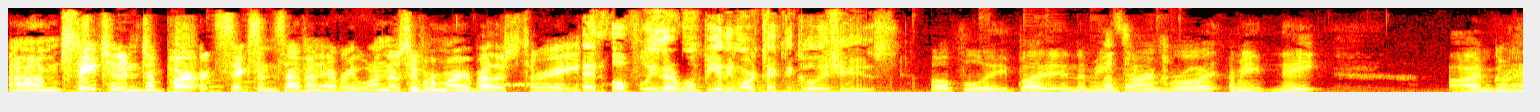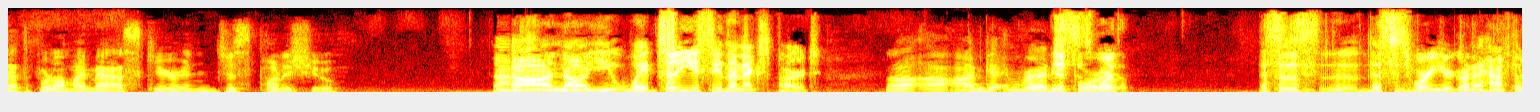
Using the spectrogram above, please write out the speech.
Um, stay tuned to part six and seven, everyone, of Super Mario Brothers 3. And hopefully there won't be any more technical issues. Hopefully, but in the meantime. Roy, I mean Nate, I'm gonna have to put on my mask here and just punish you. Ah, no, you wait till you see the next part. Uh, uh, I'm getting ready This for it. the, this is this is where you're going to have to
